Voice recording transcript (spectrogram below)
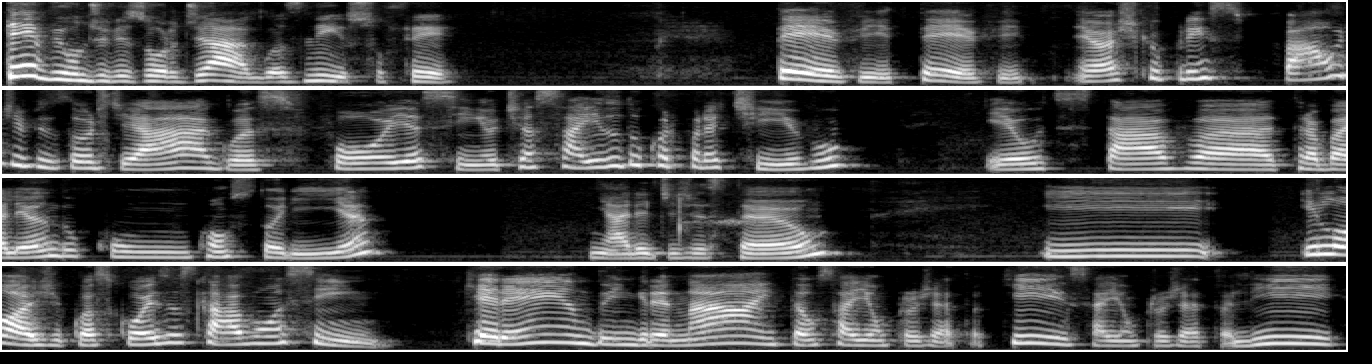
teve um divisor de águas nisso, Fê? Teve, teve. Eu acho que o principal divisor de águas foi assim: eu tinha saído do corporativo, eu estava trabalhando com consultoria em área de gestão, e, e lógico, as coisas estavam assim, querendo engrenar, então saía um projeto aqui, saía um projeto ali.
